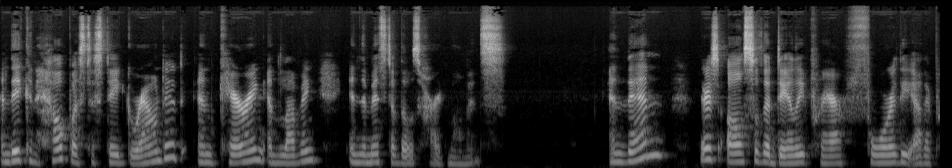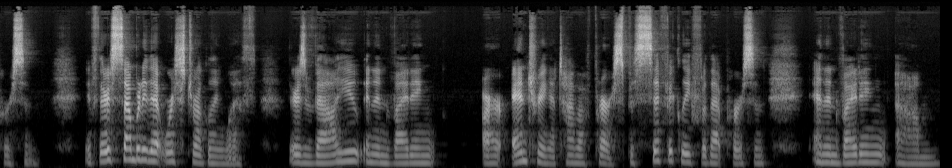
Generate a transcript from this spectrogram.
and they can help us to stay grounded and caring and loving in the midst of those hard moments. And then there's also the daily prayer for the other person. If there's somebody that we're struggling with, there's value in inviting or entering a time of prayer specifically for that person and inviting, um,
